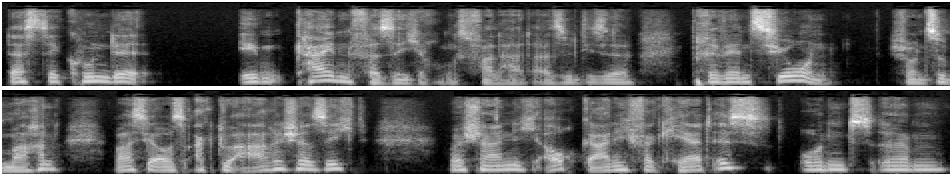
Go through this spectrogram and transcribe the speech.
dass der Kunde eben keinen Versicherungsfall hat. Also diese Prävention schon zu machen, was ja aus aktuarischer Sicht wahrscheinlich auch gar nicht verkehrt ist. Und ähm,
